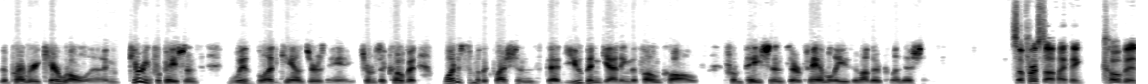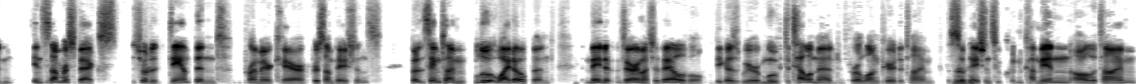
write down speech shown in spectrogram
the primary care role and caring for patients with blood cancers in terms of COVID, what are some of the questions that you've been getting, the phone calls from patients, their families, and other clinicians? So, first off, I think COVID, in some respects, sort of dampened primary care for some patients but at the same time blew it wide open, made it very much available because we were moved to telemed for a long period of time. So mm-hmm. patients who couldn't come in all the time,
